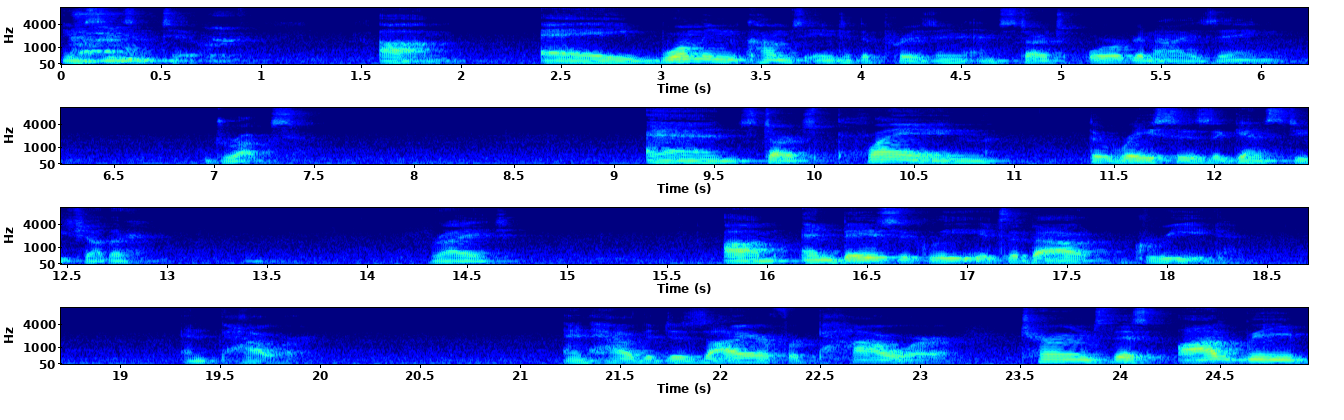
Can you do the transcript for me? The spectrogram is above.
in season two. Um, a woman comes into the prison and starts organizing drugs and starts playing the races against each other, right? Um, and basically, it's about greed and power, and how the desire for power turns this oddly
